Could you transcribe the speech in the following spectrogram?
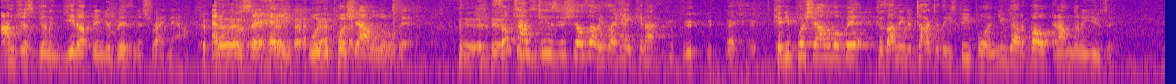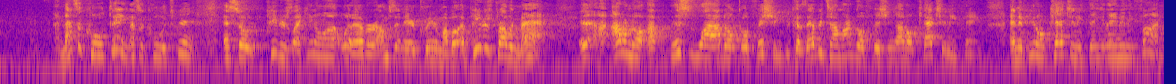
I'm just going to get up in your business right now. And I'm going to say, hey, will you push out a little bit? Sometimes Jesus just shows up. He's like, "Hey, can I? Can you push out a little bit? Because I need to talk to these people, and you got a boat, and I'm going to use it." And that's a cool thing. That's a cool experience. And so Peter's like, "You know what? Whatever. I'm sitting here cleaning my boat." And Peter's probably mad. Eh, I, I don't know. I, this is why I don't go fishing because every time I go fishing, I don't catch anything. And if you don't catch anything, it ain't any fun.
